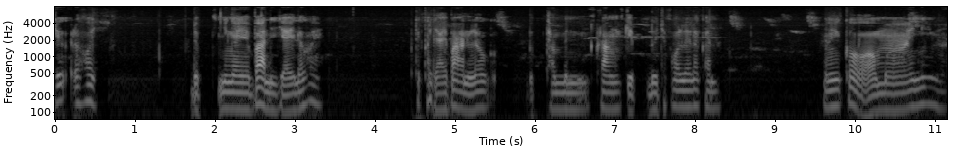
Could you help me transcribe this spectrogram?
เยอะๆแล้วค่อยแบบยังไงอะบ้านใหญ่ๆแล้วค่อยจะขยายบ้านแล้วแบบทำเป็นคลังเก็บโดยเฉพาะเลยแล้วกัน อันนี้ก็เอาไม้นี่มา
